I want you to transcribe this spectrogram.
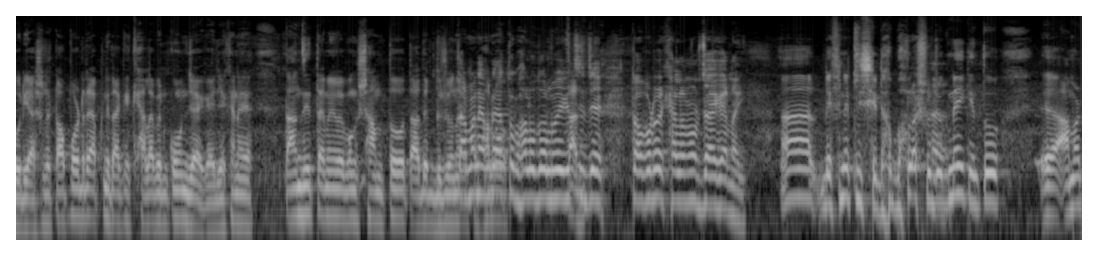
করি আসলে টপ অর্ডারে আপনি তাকে খেলাবেন কোন জায়গায়? যেখানে তানজিদ তামিম এবং শান্ত তাদের দুজনের মানে আমরা এত ভালো দল হয়ে গেছে যে টপ অর্ডার খেলানোর জায়গা নাই। ডেফিনেটলি সেটা বলার সুযোগ হ্যাঁ। নেই কিন্তু আমার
